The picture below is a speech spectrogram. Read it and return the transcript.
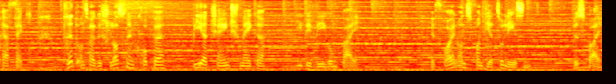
Perfekt. Tritt unserer geschlossenen Gruppe Be a Changemaker die Bewegung bei. Wir freuen uns, von dir zu lesen. Bis bald.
